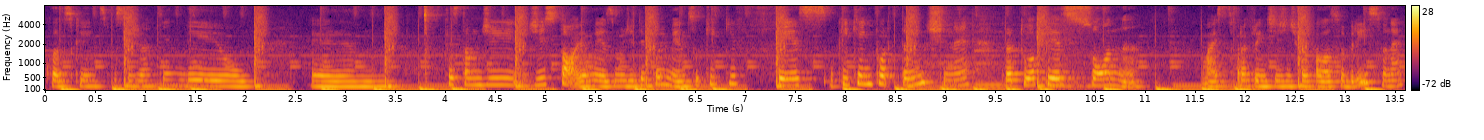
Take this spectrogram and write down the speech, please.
quantos clientes você já atendeu, é, questão de, de história mesmo, de depoimentos, o que que fez, o que que é importante, né, para tua persona. Mais pra frente a gente vai falar sobre isso, né?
